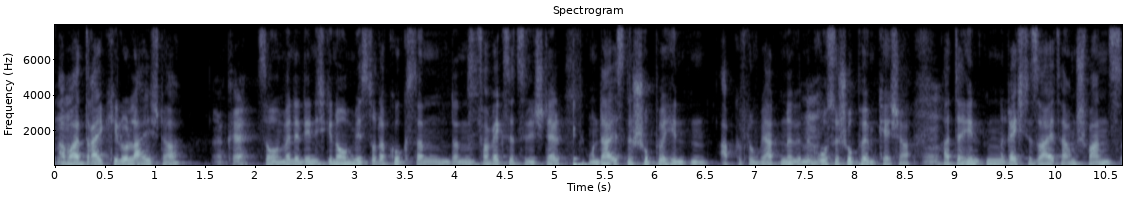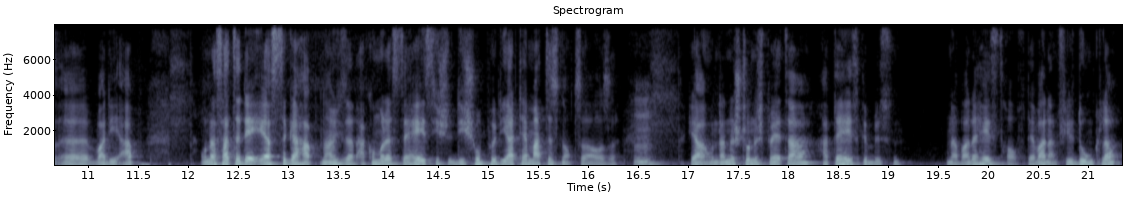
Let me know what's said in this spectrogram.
aber drei Kilo leichter. Okay. So, und wenn du den nicht genau misst oder guckst, dann, dann verwechselst du den schnell. Und da ist eine Schuppe hinten abgeflogen. Wir hatten eine, eine große Schuppe im Kescher. Hat da hinten, rechte Seite am Schwanz, äh, war die ab. Und das hatte der erste gehabt. Dann habe ich gesagt, ach guck mal, das ist der Haze, die, die Schuppe, die hat der Mattes noch zu Hause. Ja, und dann eine Stunde später hat der Haze gebissen. Und da war der Haze drauf. Der war dann viel dunkler.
